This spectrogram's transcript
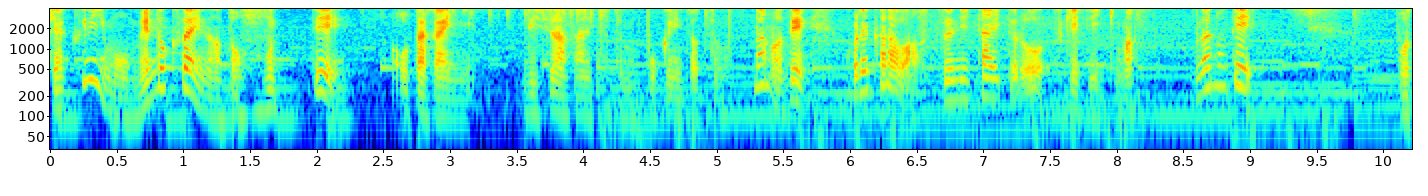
逆にもう面倒くさいなと思ってお互いにリスナーさんにとっても僕にとっても。なのでこれからは普通にタイトルをつけていきます。なのでぼっ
